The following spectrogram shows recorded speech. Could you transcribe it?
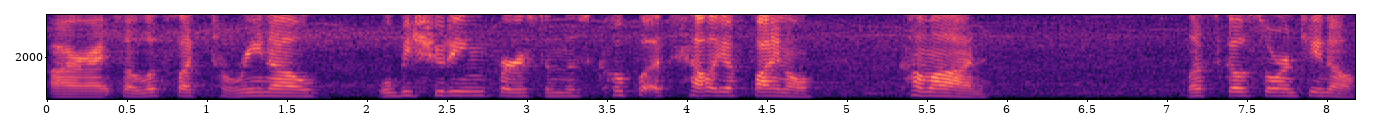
Alright, so it looks like Torino will be shooting first in this Coppa Italia final. Come on. Let's go, Sorrentino.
